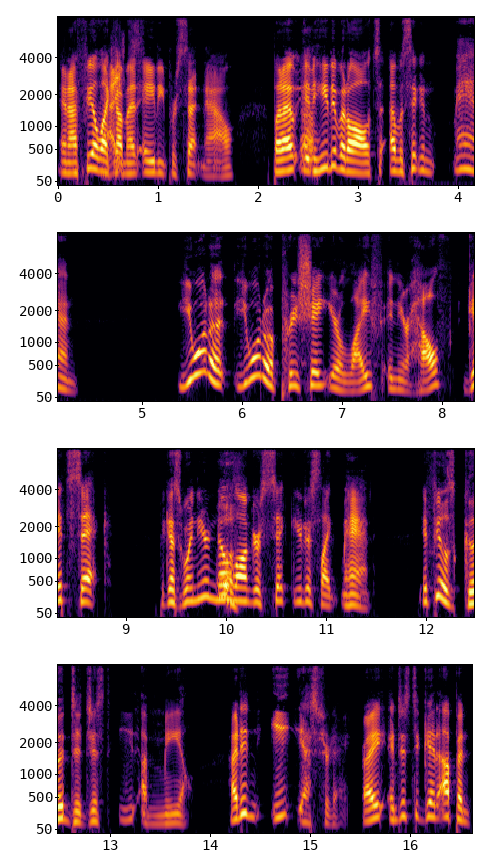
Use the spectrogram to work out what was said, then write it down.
and I feel like nice. I'm at eighty percent now. But I, oh. in the heat of it all, I was thinking, man, you want to you want to appreciate your life and your health. Get sick, because when you're no Ugh. longer sick, you're just like, man, it feels good to just eat a meal. I didn't eat yesterday, right? And just to get up and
